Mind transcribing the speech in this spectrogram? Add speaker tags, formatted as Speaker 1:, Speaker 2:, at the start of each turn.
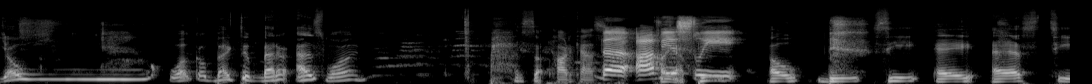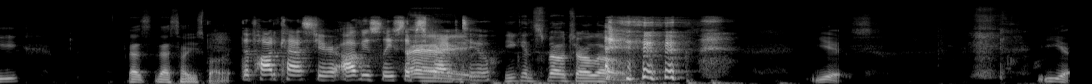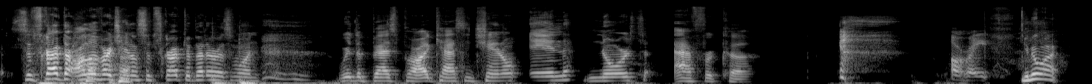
Speaker 1: Yo, welcome back to Better as One. So,
Speaker 2: Podcast.
Speaker 3: The obviously
Speaker 1: O B C A S T. That's that's how you spell it.
Speaker 3: the podcast you're obviously subscribed
Speaker 2: Hey, You can spell Cholo.
Speaker 1: Yes. Yes.
Speaker 2: subscribe to all of our channels. Subscribe to Better as One. We're the best podcasting channel in North Africa.
Speaker 3: All right.
Speaker 1: You know what?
